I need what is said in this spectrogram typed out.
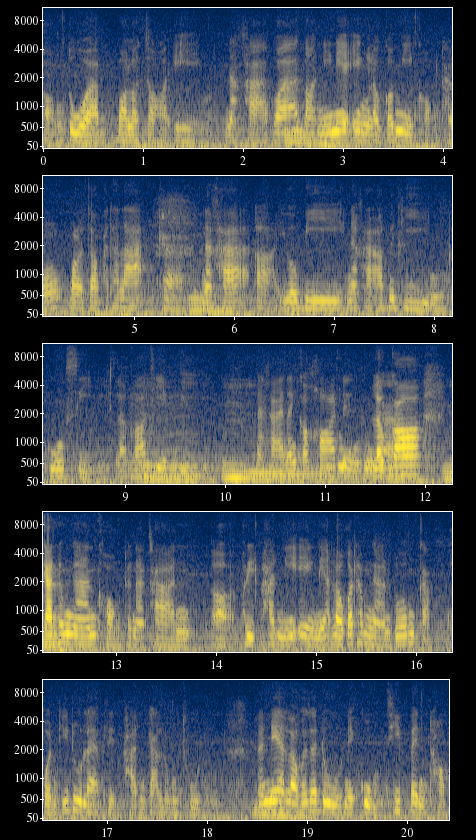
ของตัวบลจเอง นะคะเพราะว่าอืมตอนนี้เนี่ยเองเราก็มีของทั้งบลจพัทละค่ะนะคะยูบีนะคะอับดีนกรุงศรีแล้วก็อืม TMB อืมนะคะนั่นก็ข้อหนึ่งครบแล้วก็อืมการทำงานของธนาคารเอ่อผลิตภัณฑ์นี้เองเนี่ยเราก็ทำงานร่วมกับคนที่ดูแลผลิตภัณฑ์การลงทุนนั้นเนี่ยเราก็จะดูในกลุ่มที่เป็น top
